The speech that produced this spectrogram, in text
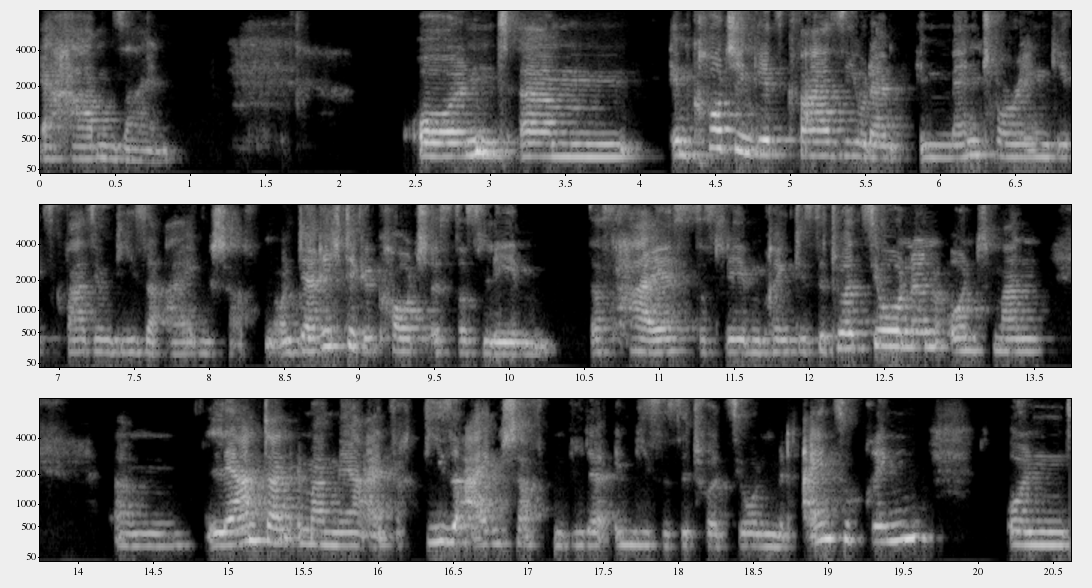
Erhabensein. Und ähm, im Coaching geht es quasi oder im Mentoring geht es quasi um diese Eigenschaften. Und der richtige Coach ist das Leben. Das heißt, das Leben bringt die Situationen und man ähm, lernt dann immer mehr einfach diese Eigenschaften wieder in diese Situationen mit einzubringen und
